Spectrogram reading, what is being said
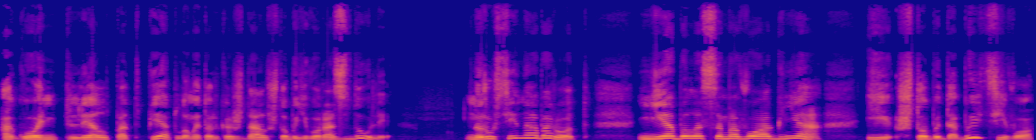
Огонь тлел под пеплом и только ждал, чтобы его раздули. На Руси, наоборот, не было самого огня, и, чтобы добыть его,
